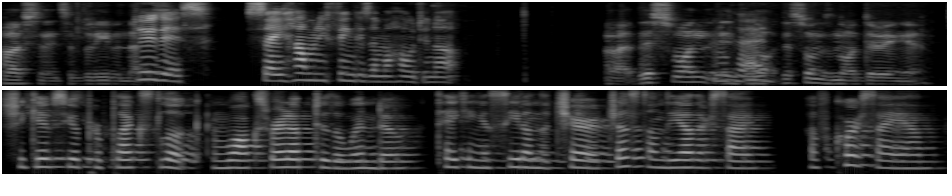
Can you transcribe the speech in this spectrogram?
person into believing that. Do this. Say how many fingers am I holding up? All right, this one is not. This one's not doing it. She gives you a perplexed look and walks right up to the window, taking a seat on the chair just on the other side. Of course I am.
